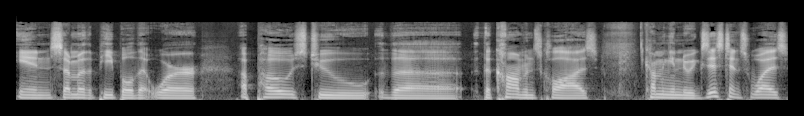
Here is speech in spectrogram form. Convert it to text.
in some of the people that were opposed to the the Commons Clause coming into existence was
